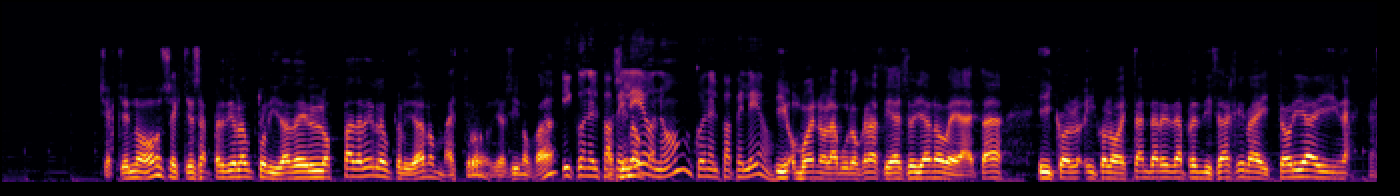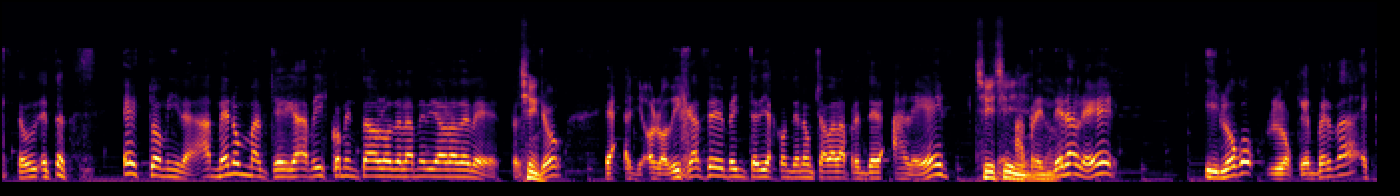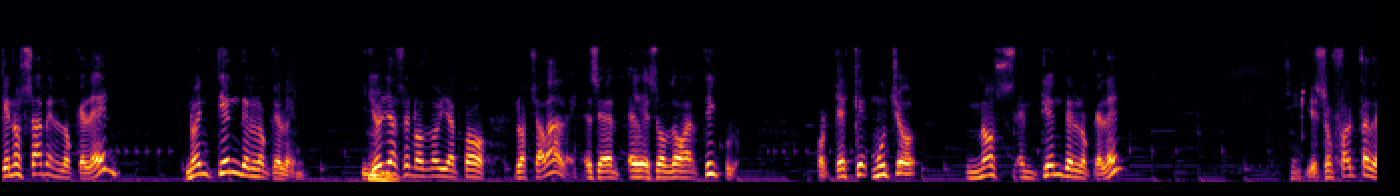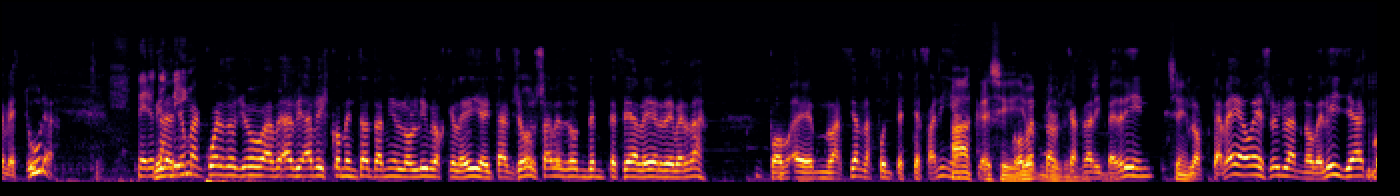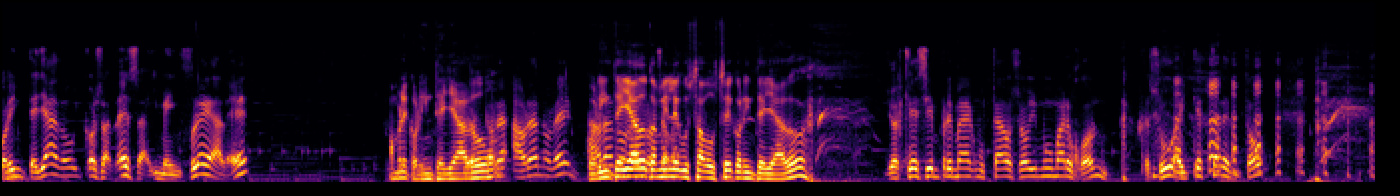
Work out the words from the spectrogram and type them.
Si es que no, si es que se ha perdido la autoridad de los padres, la autoridad de los maestros, y así nos va. Y con el papeleo. ¿no? Con el papeleo. Y bueno, la burocracia, eso ya no vea, está. Y con, y con los estándares de aprendizaje y la historia y nada. Esto, esto, esto, mira, ah, menos mal que habéis comentado lo de la media hora de leer. Pero Sí. yo, eh, yo os lo dije hace 20 días cuando a un chaval a aprender a leer. Sí, sí. aprender a leer. Y luego, lo que es verdad es que no saben lo que leen. No entienden lo que leen. Y yo ya se los doy a todos los chavales, ese- esos dos artículos. Porque es que muchos no entienden lo que leen. Sí. Y eso es falta de lectura. Pero Mira, también... yo me acuerdo, yo hab- hab- habéis comentado también los libros que leía y tal. Yo, ¿sabes dónde empecé a leer de verdad? Por, eh, Marcial La Fuente Estefanía. Ah, que sí. Roberto yo- Alcázar y Pedrín, Sí. los tebeos, eso, y las novelillas, Corín Tellado y cosas de esas. Y me inflé a leer. Hombre, Corín Tellado. Ahora, ahora no ahora Corín Tellado también le gustaba a usted, Corín Tellado. Yo es que siempre me ha gustado, soy muy marujón. Jesús, hay que estar en todo.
